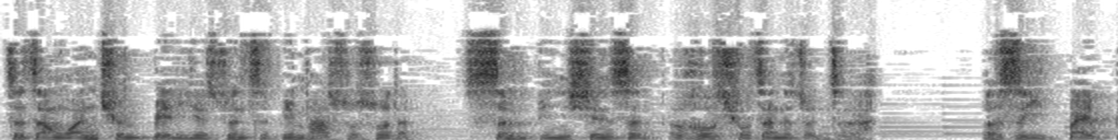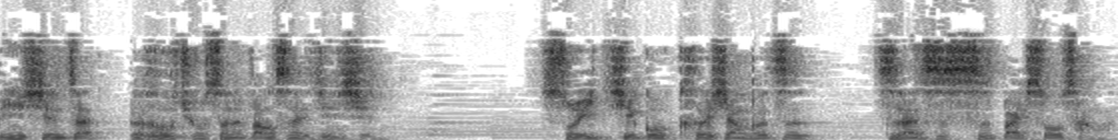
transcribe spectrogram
这仗完全背离了《孙子兵法》所说的“胜兵先胜而后求战”的准则，而是以败兵先战而后求胜的方式来进行，所以结果可想而知，自然是失败收场了。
